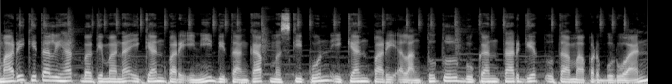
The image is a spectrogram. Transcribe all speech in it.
Mari kita lihat bagaimana ikan pari ini ditangkap meskipun ikan pari elang tutul bukan target utama perburuan,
